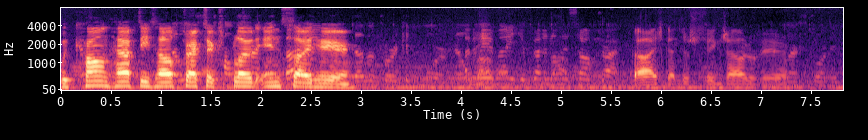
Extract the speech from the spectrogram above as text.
We can't have these half tracks explode inside here. Doesn't work anymore. No Over here, mate, you're gunning on this half track. Guys, get those things out of here. Last one is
